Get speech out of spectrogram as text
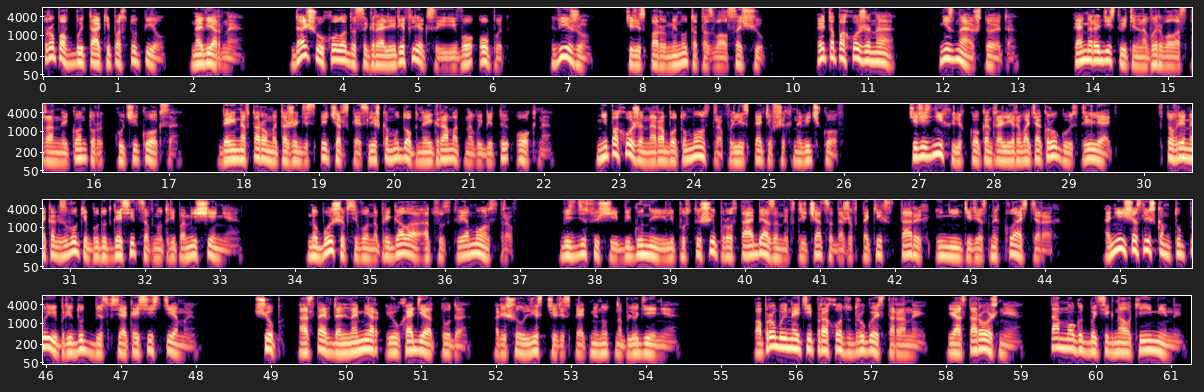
Тропов бы так и поступил, наверное. Дальше у Холода сыграли рефлексы и его опыт. «Вижу», — через пару минут отозвался Щуп. «Это похоже на... Не знаю, что это. Камера действительно вырвала странный контур кучи кокса. Да и на втором этаже диспетчерской слишком удобно и грамотно выбиты окна. Не похоже на работу монстров или спятивших новичков. Через них легко контролировать округу и стрелять, в то время как звуки будут гаситься внутри помещения. Но больше всего напрягало отсутствие монстров. вездесущие бегуны или пустыши просто обязаны встречаться даже в таких старых и неинтересных кластерах. Они еще слишком тупые бредут без всякой системы. «Щуп, оставь дальномер и уходи оттуда», — решил Лист через пять минут наблюдения. «Попробуй найти проход с другой стороны. И осторожнее. Там могут быть сигналки и мины».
